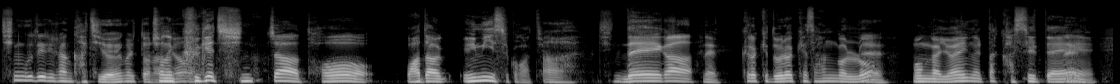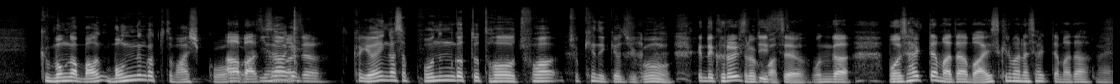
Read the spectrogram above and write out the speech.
친구들이랑 같이 여행을 떠나면 저는 그게 진짜 더 와닿 의미 있을 것 같아요. 아 진짜 내가 네. 그렇게 노력해서 한 걸로 네. 뭔가 여행을 딱 갔을 때 그 뭔가 먹, 먹는 것도 더 맛있고 아 맞아요, 이상하게 맞아요. 그 여행 가서 보는 것도 더 좋아 좋게 느껴지고 근데 그럴 수도 그럴 것 있어요. 같아요. 뭔가 뭐 살 때마다 뭐 아이스크림 하나 살 때마다 네.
